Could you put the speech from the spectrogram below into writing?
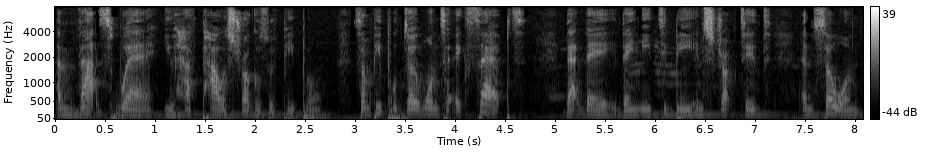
and that's where you have power struggles with people. Some people don't want to accept that they, they need to be instructed and so on.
